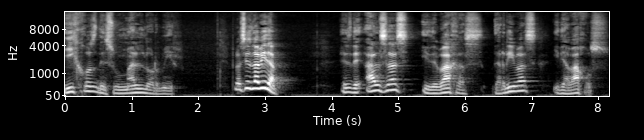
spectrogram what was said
Hijos de su mal dormir. Pero así es la vida. Es de alzas y de bajas, de arribas y de abajos.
